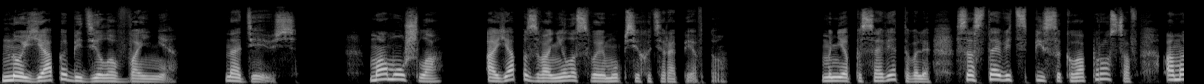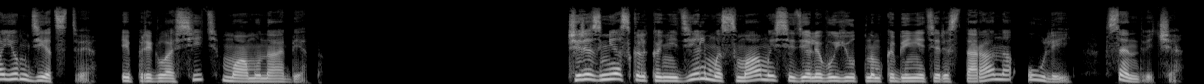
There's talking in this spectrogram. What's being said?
но я победила в войне. Надеюсь. Мама ушла, а я позвонила своему психотерапевту. Мне посоветовали составить список вопросов о моем детстве и пригласить маму на обед. Через несколько недель мы с мамой сидели в уютном кабинете ресторана «Улей» в сэндвиче.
